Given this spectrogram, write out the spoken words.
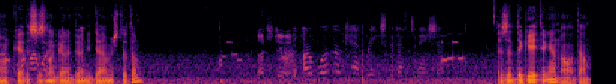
Okay, this is not gonna do any damage to them. Let's do it. Our worker can't reach the destination. Is it the gate again? Oh, damn.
